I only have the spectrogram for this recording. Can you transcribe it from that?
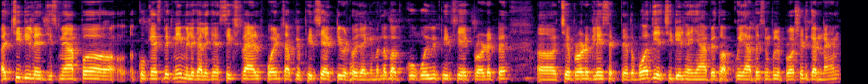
अच्छी डील है, जिसमें आप को कैशबैक नहीं मिलेगा, लेकिन सिक्स ट्रायल पॉइंट्स आपके फिर से एक्टिवेट हो जाएँगे। मतलब आपको कोई भी फिर से एक प्रोडक्ट छः प्रोडक्ट ले सकते हैं। तो बहुत ही अच्छी डील है यहाँ पर तो आपको यहाँ पर सिंपल प्रोसेड करना है।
